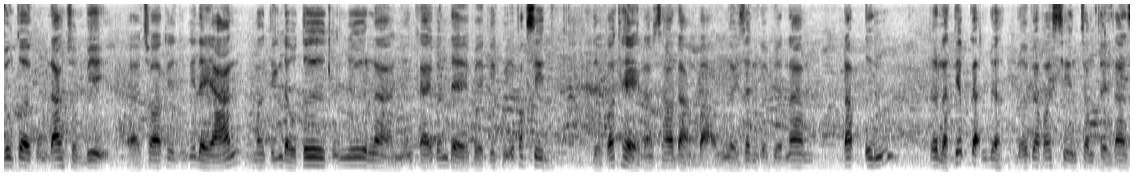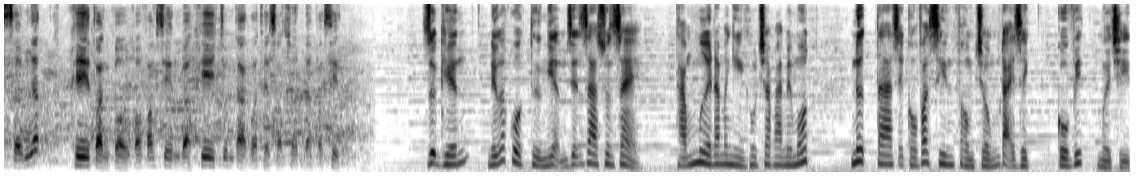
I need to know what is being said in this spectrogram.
Chúng tôi cũng đang chuẩn bị ờ, cho cái, những cái đề án mang tính đầu tư cũng như là những cái vấn đề về cái quỹ vaccine để có thể làm sao đảm bảo người dân của Việt Nam đáp ứng tức là tiếp cận được đối với vaccine trong thời gian sớm nhất khi toàn cầu có vaccine và khi chúng ta có thể sản xuất được vaccine. Dự kiến nếu các cuộc thử nghiệm diễn ra suôn sẻ, tháng 10 năm 2021, nước ta sẽ có vaccine phòng chống đại dịch COVID-19.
